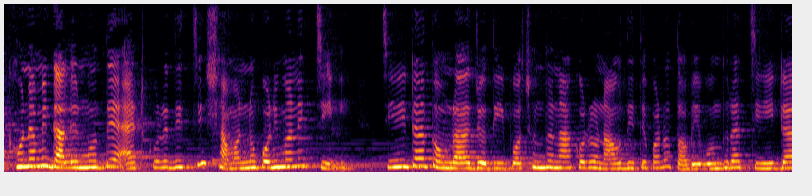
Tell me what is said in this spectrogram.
এখন আমি ডালের মধ্যে অ্যাড করে দিচ্ছি সামান্য পরিমাণে চিনি। চিনিটা তোমরা যদি পছন্দ না করো, নাও দিতে পারো। তবে বন্ধুরা, চিনিটা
